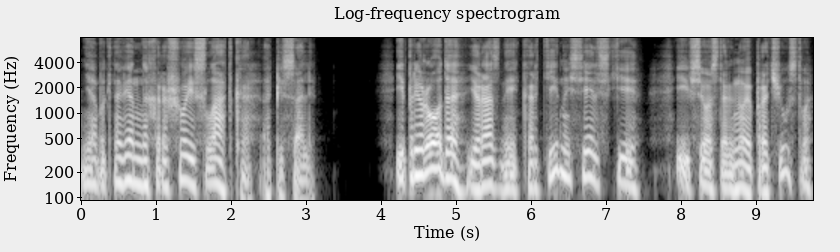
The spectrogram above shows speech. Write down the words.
необыкновенно хорошо и сладко описали. И природа, и разные картины сельские, и все остальное про чувства.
